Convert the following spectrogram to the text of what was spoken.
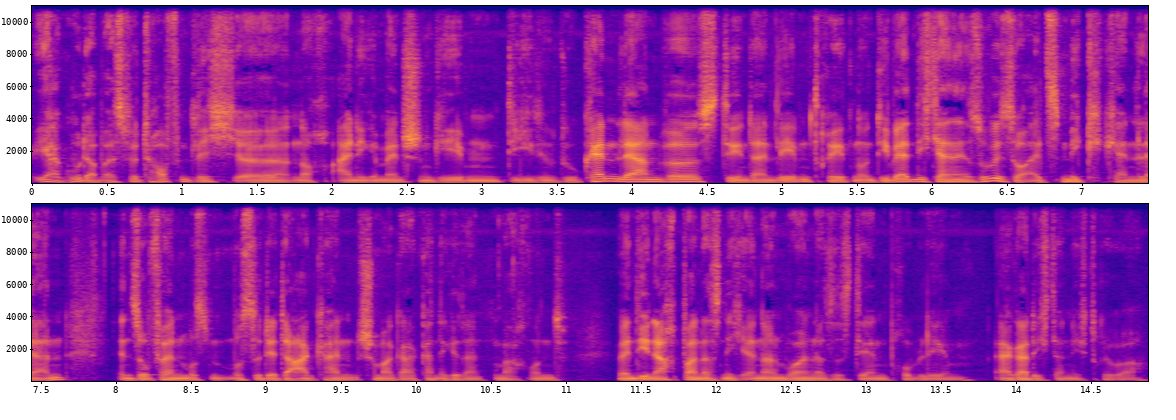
ja gut, aber es wird hoffentlich äh, noch einige Menschen geben, die du, du, kennenlernen wirst, die in dein Leben treten und die werden dich dann ja sowieso als Mick kennenlernen. Insofern musst, musst du dir da kein, schon mal gar keine Gedanken machen. Und wenn die Nachbarn das nicht ändern wollen, das ist deren Problem. Ärger dich da nicht drüber.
